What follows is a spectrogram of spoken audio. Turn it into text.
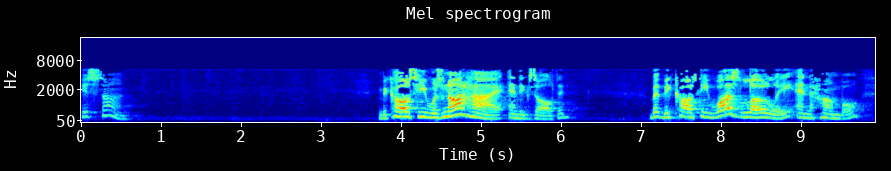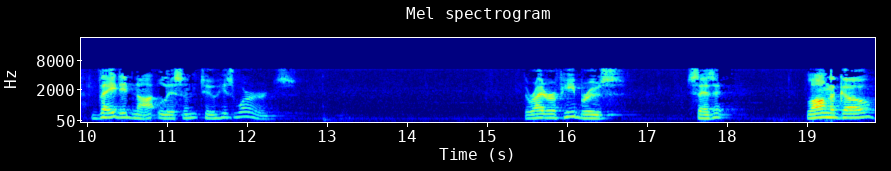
his Son. Because he was not high and exalted, but because he was lowly and humble, they did not listen to his words. The writer of Hebrews says it. Long ago,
